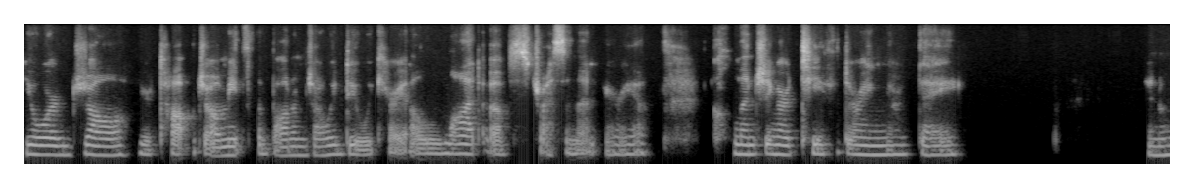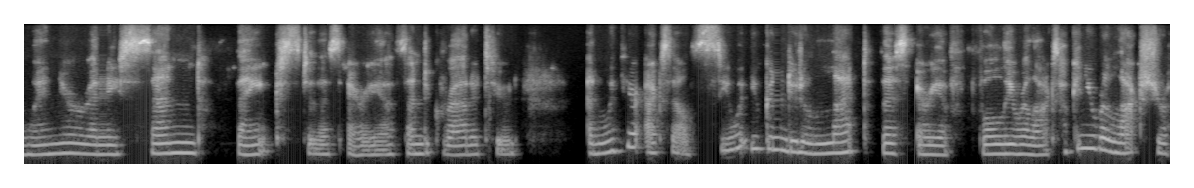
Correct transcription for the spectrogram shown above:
your jaw, your top jaw, meets the bottom jaw. We do, we carry a lot of stress in that area, clenching our teeth during our day. And when you're ready, send thanks to this area, send gratitude. And with your exhale, see what you can do to let this area fully relax. How can you relax your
